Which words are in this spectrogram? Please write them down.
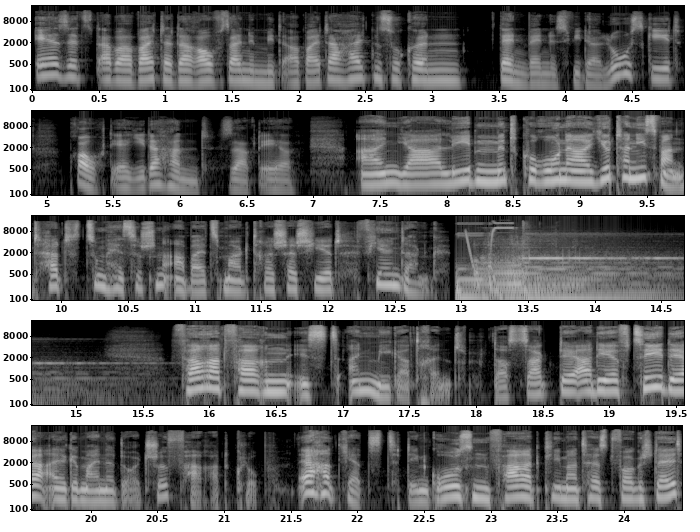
Er setzt aber weiter darauf, seine Mitarbeiter halten zu können. Denn wenn es wieder losgeht, braucht er jede Hand, sagt er. Ein Jahr Leben mit Corona. Jutta Nieswand hat zum hessischen Arbeitsmarkt recherchiert. Vielen Dank. Fahrradfahren ist ein Megatrend. Das sagt der ADFC, der Allgemeine Deutsche Fahrradclub. Er hat jetzt den großen Fahrradklimatest vorgestellt.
